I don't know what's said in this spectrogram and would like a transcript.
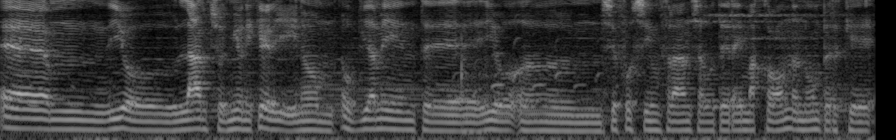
ehm, io lancio il mio nichelino, ovviamente io ehm, se fossi in Francia voterei Macron, non perché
